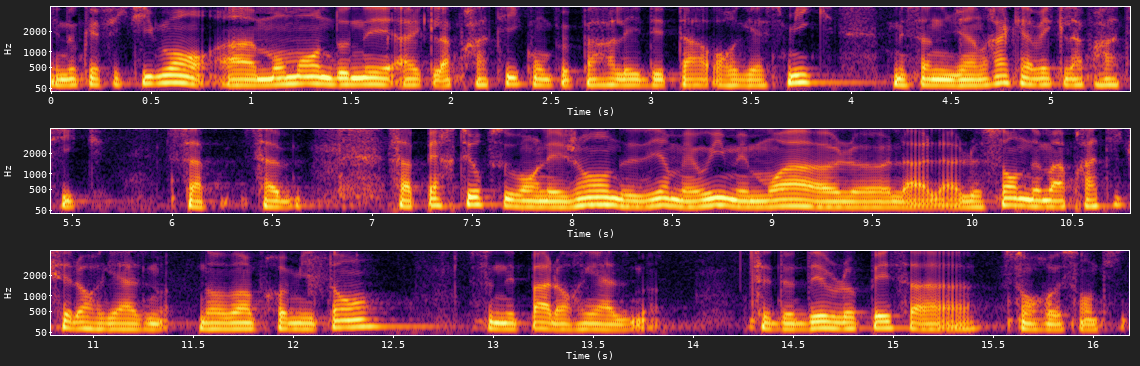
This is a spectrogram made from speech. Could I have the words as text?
Et donc effectivement, à un moment donné, avec la pratique, on peut parler d'état orgasmique, mais ça ne viendra qu'avec la pratique. Ça, perturbe souvent les gens de dire mais oui mais moi le, centre de ma pratique c'est l'orgasme. Dans un premier temps, ce n'est pas l'orgasme, c'est de développer son ressenti.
